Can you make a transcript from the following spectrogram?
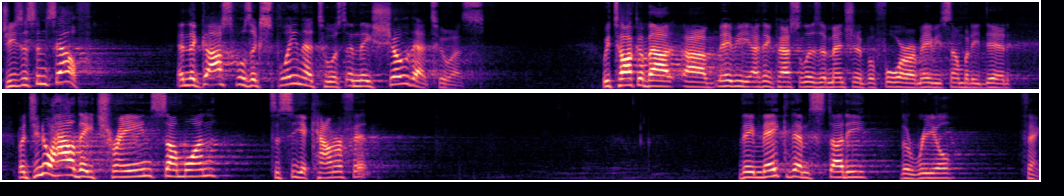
Jesus himself? And the Gospels explain that to us and they show that to us. We talk about, uh, maybe, I think Pastor Liz had mentioned it before, or maybe somebody did, but you know how they train someone to see a counterfeit? They make them study the real thing.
